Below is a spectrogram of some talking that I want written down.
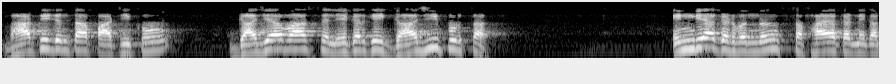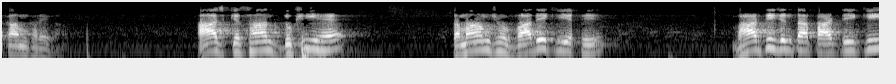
भारतीय जनता पार्टी को गाजियाबाद से लेकर के गाजीपुर तक इंडिया गठबंधन सफाया करने का काम करेगा। आज किसान दुखी है। तमाम जो वादे किए थे, भारतीय जनता पार्टी की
